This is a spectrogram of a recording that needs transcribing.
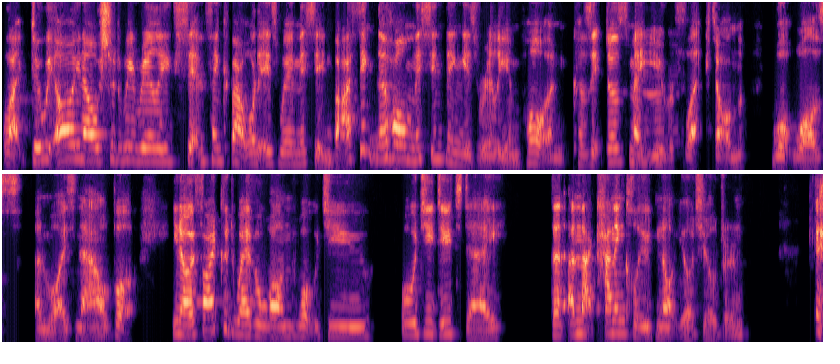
like, do we, oh, you know, should we really sit and think about what it is we're missing? But I think the whole missing thing is really important because it does make you mm-hmm. reflect on what was and what is now. But, you know, if I could wave a wand, what would you, what would you do today? That, and that can include not your children. oh,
